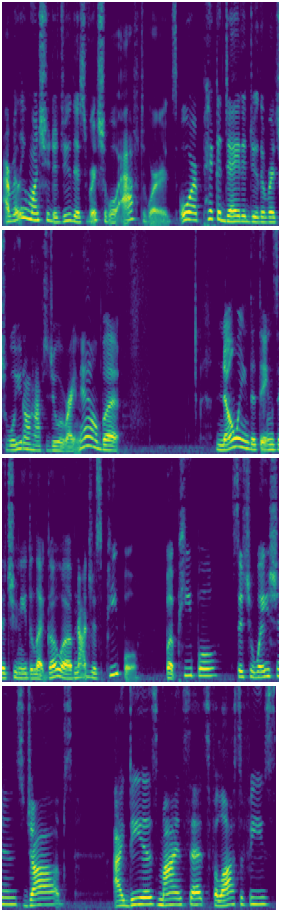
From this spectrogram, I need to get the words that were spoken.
I really want you to do this ritual afterwards or pick a day to do the ritual. You don't have to do it right now, but knowing the things that you need to let go of, not just people, but people, situations, jobs, ideas, mindsets, philosophies,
